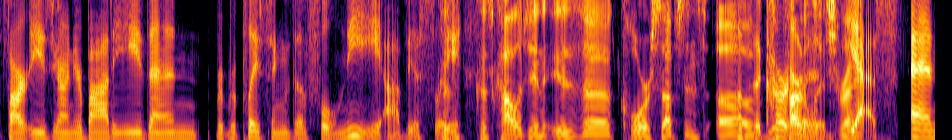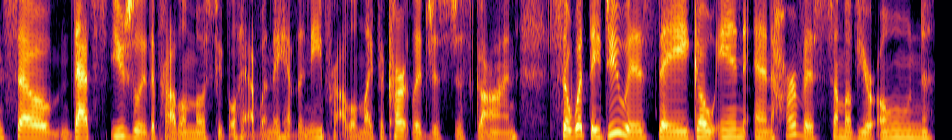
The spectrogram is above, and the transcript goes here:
far easier on your body than re- replacing the full knee, obviously. Because collagen is a core substance of, Of the your cartilage, cartilage, right? Yes. And so that's usually the problem most people have when they have the knee problem. Like the cartilage is just gone. So what they do is they go in and harvest some of your own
